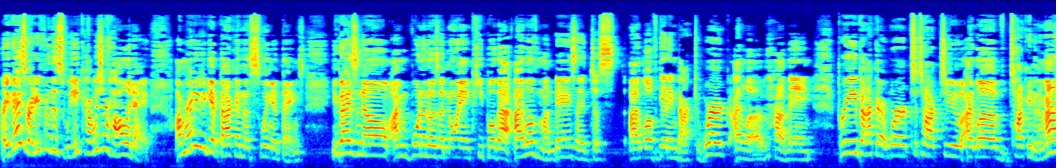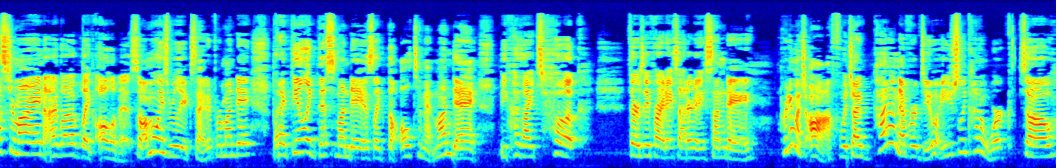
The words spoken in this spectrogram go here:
Are you guys ready for this week? How was your holiday? I'm ready to get back in the swing of things. You guys know I'm one of those annoying people that I love Mondays. I just I love getting back to work. I love having Bree back at work to talk to. I love talking to the mastermind. I love like all of it. So I'm always really excited for Monday, but I feel like this Monday is like the ultimate Monday because I took Thursday, Friday, Saturday, Sunday pretty much off, which I kind of never do. I usually kind of work. So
